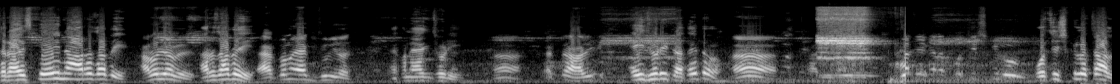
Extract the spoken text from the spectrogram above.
আচ্ছা রাইস কি না আরও যাবে? আরও যাবে। আরও যাবে? এখনও এক ঝুড়ি আছে। এখন এক ঝুড়ি? হ্যাঁ একটা হাড়ি। এই ঝুড়িটা তাই তো? হ্যাঁ। পঁচিশ কিলো পঁচিশ কিলো চাল।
